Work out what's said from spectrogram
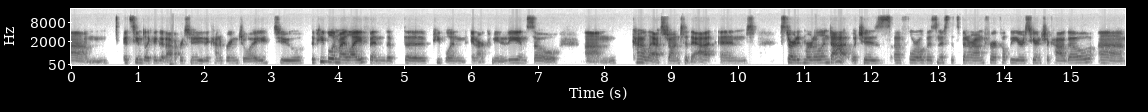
um, it seemed like a good opportunity to kind of bring joy to the people in my life and the, the people in, in our community. And so um, kind of latched onto that and started Mertle and Dot, which is a floral business that's been around for a couple years here in Chicago. Um,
